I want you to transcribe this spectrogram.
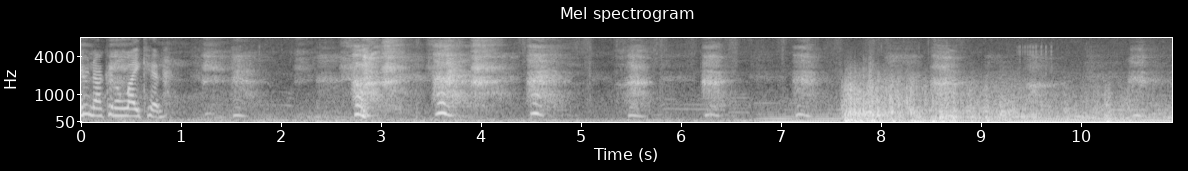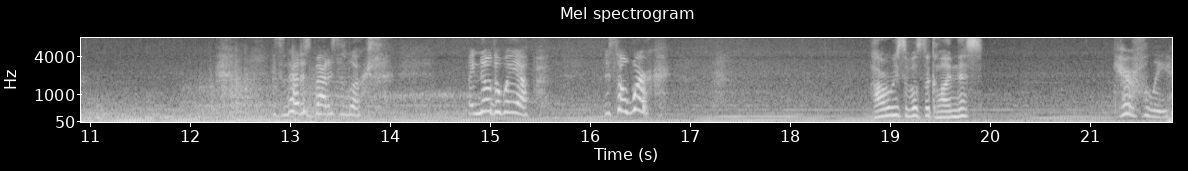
You're not gonna like it. It's not as bad as it looks. I know the way up. This'll work. How are we supposed to climb this? Carefully.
